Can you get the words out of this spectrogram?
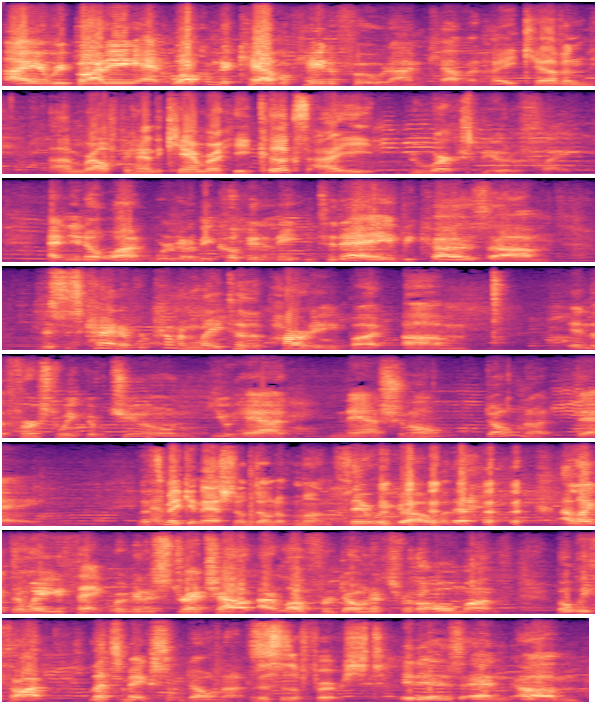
Hi, everybody, and welcome to Cavalcade of Food. I'm Kevin. Hey, Kevin. I'm Ralph behind the camera. He cooks, I eat. It works beautifully. And you know what? We're going to be cooking and eating today because um, this is kind of, we're coming late to the party, but um, in the first week of June, you had National Donut Day. Let's make it National Donut Month. There we go. I like the way you think. We're going to stretch out our love for donuts for the whole month, but we thought, let's make some donuts. This is a first. It is, and um,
